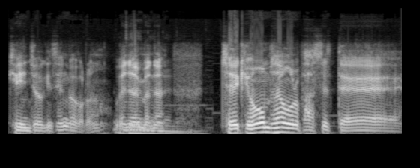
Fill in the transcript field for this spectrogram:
개인적인 생각으로는 왜냐면은 네네네네. 제 경험상으로 봤을 때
